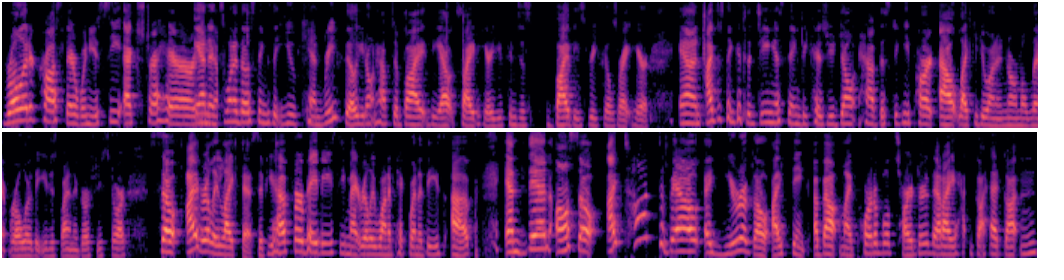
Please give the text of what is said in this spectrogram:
roll it across there when you see extra hair. And it's know. one of those things that you can refill. You don't have to buy the outside here. You can just buy these refills right here. And I just think it's a genius thing because you don't have the sticky part out like you do on a normal lint roller that you just buy in the grocery store. So I really like this. If you have fur babies, you might really want to pick one of these up. And then also, I talked about a year ago, I think, about my portable charger that I had gotten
